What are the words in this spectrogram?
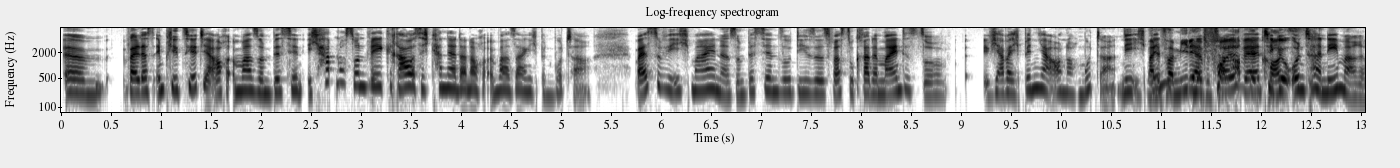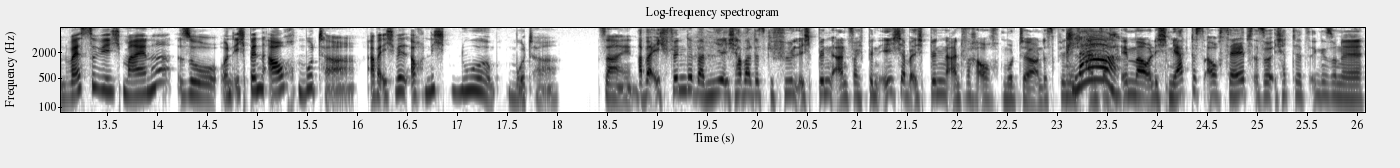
ähm, weil das impliziert ja auch immer so ein bisschen, ich habe noch so einen Weg raus, ich kann ja dann auch immer sagen, ich bin Mutter. Weißt du, wie ich meine? So ein bisschen so dieses, was du gerade meintest, so, ja, aber ich bin ja auch noch Mutter. Nee, ich Meine bin Familie eine vollwertige. Unternehmerin. Weißt du, wie ich meine? So, und ich bin auch Mutter, aber ich will auch nicht nur Mutter sein. Aber ich finde bei mir, ich habe halt das Gefühl, ich bin einfach, ich bin ich, aber ich bin einfach auch Mutter und das bin Klar. ich einfach immer und ich merke das auch selbst. Also ich hatte jetzt irgendwie so eine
